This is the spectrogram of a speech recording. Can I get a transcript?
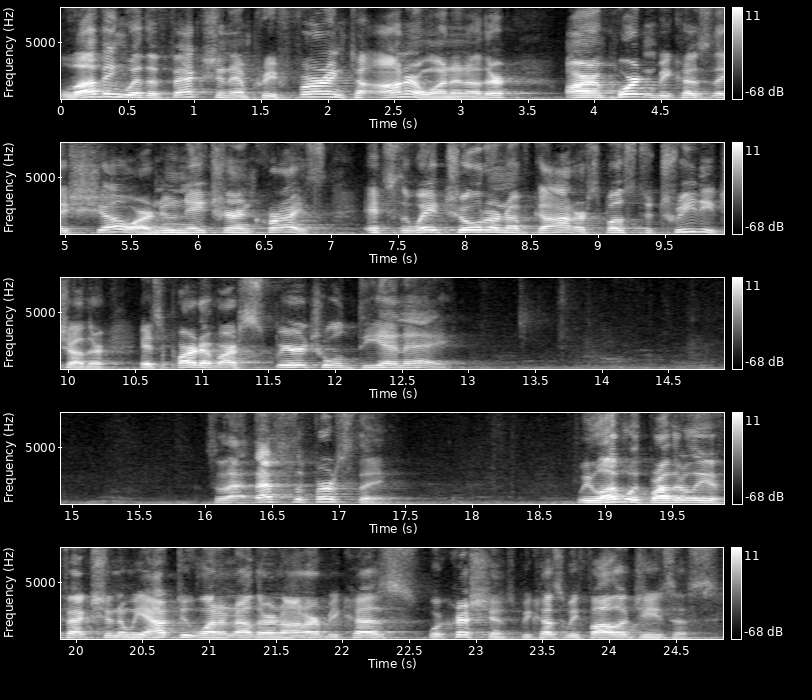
Loving with affection and preferring to honor one another are important because they show our new nature in Christ. It's the way children of God are supposed to treat each other, it's part of our spiritual DNA. So that, that's the first thing. We love with brotherly affection and we outdo one another in honor because we're Christians, because we follow Jesus.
